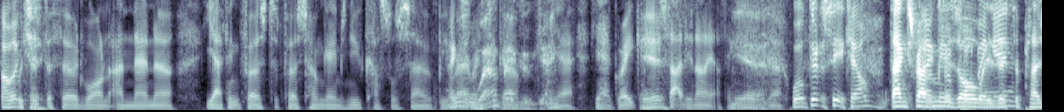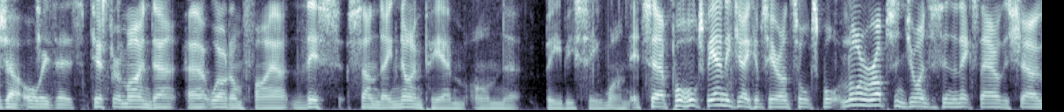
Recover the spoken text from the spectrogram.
Oh, which is the third one. And then uh, yeah, I think first first home game's Newcastle. So be ready Wow, to go. good game. Yeah, yeah, great game. Yeah. Saturday night, I think. Yeah. yeah. well, good to see you, Cel. Thanks for having me as always. in. It's a pleasure. Always is. Just a reminder, uh, World on Fire this Sunday, 9 pm on uh, BBC One. It's uh, Paul Hawksbee, Andy Jacobs here on Talksport. Laura Robson joins us in the next hour of the show,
